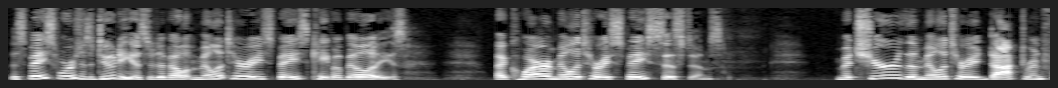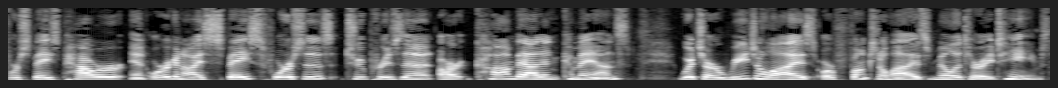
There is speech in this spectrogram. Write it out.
the Space Force's duty is to develop military space capabilities acquire military space systems, mature the military doctrine for space power, and organize space forces to present our combatant commands, which are regionalized or functionalized military teams.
